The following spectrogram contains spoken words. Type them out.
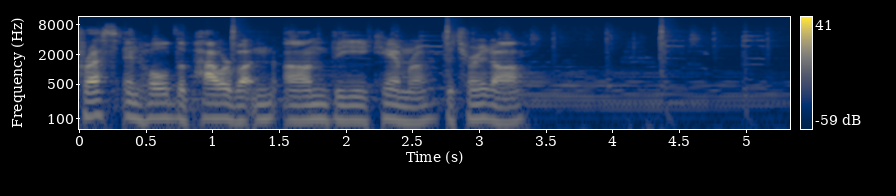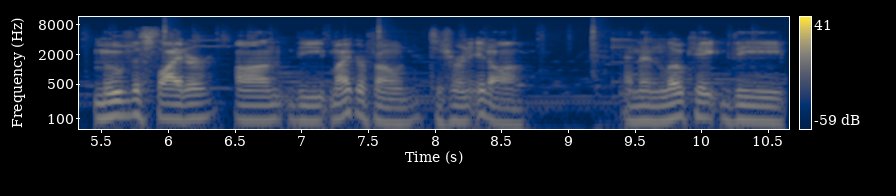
Press and hold the power button on the camera to turn it off. Move the slider on the microphone to turn it off and then locate the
